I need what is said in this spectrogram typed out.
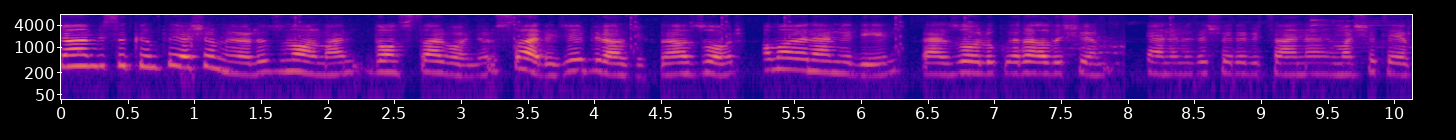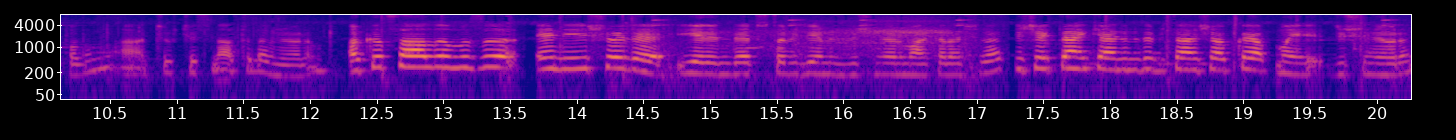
Şu an bir sıkıntı yaşamıyoruz. Normal. Don't Starve oynuyoruz. Sadece birazcık daha zor. Ama önemli değil. Ben zorluklara alışığım. Kendimize şöyle bir tane maşete yapalım. Aa, Türkçesini hatırlamıyorum. Akıl sağlığımızı en iyi şöyle yerinde tutabileceğimizi düşünüyorum arkadaşlar. Çiçekten kendimize bir tane şapka yapmayı düşünüyorum.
